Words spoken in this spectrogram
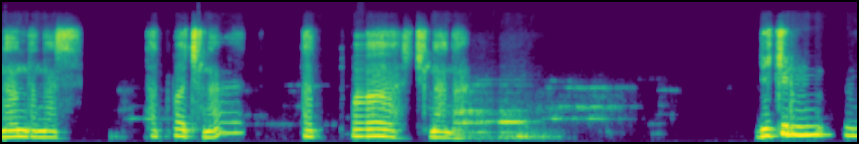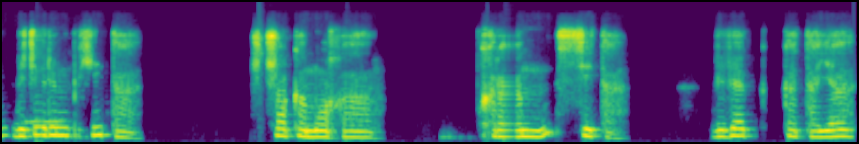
Нанданас Татвачна, Татвачнана. Вечерим, вечерим Пхита, Шака Моха, Храм Сита, Вивек Катая,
